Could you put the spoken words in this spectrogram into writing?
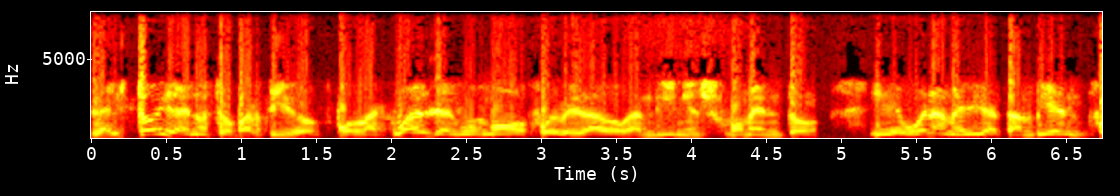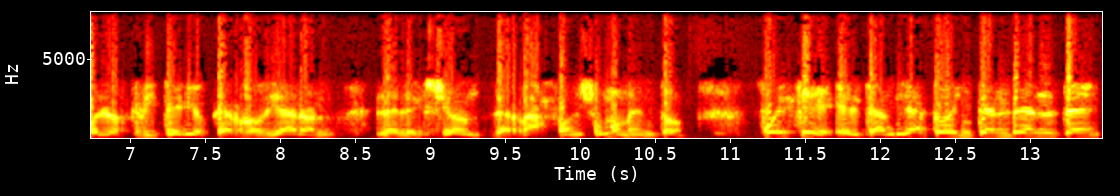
La historia de nuestro partido, por la cual de algún modo fue vedado Gandini en su momento, y de buena medida también fueron los criterios que rodearon la elección de Rafa en su momento, fue que el candidato a intendente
